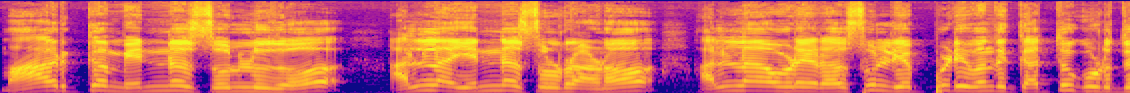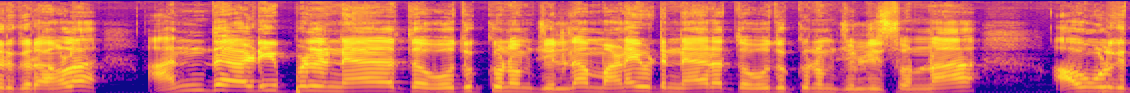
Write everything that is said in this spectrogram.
மார்க்கம் என்ன சொல்லுதோ அல்லாஹ் என்ன சொல்கிறானோ அல்லாவுடைய ரசூல் எப்படி வந்து கற்றுக் கொடுத்துருக்குறாங்களோ அந்த அடிப்படையில் நேரத்தை ஒதுக்கணும்னு சொல்லி தான் மனைவிட்டு நேரத்தை ஒதுக்கணும்னு சொல்லி சொன்னால் அவங்களுக்கு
